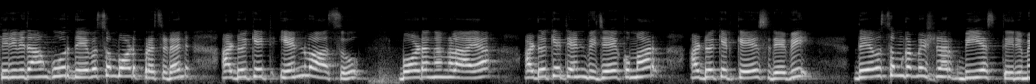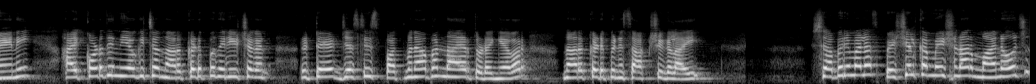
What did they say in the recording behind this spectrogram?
Thiruvithamkoor Devaswom board president advocate N Vasu ബോർഡംഗങ്ങളായ advocate N Vijayakumar advocate K S Ravi Devaswom commissioner B S Thirumeni ഹൈക്കോടതി നിയോഗിച്ച നറുക്കെടുപ്പ് നിരീക്ഷകൻ റിട്ടയർഡ് ജസ്റ്റിസ് പത്മനാഭൻ നായർ തുടങ്ങിയവർ നറുക്കെടുപ്പിന് സാക്ഷികളായി. ശബരിമല സ്പെഷ്യൽ കമ്മീഷണർ മനോജ്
